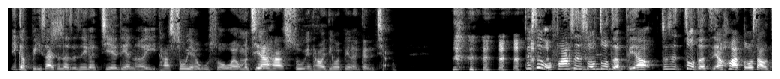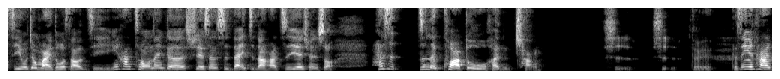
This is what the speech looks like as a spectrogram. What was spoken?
一个比赛真的只是一个节点而已，他输也无所谓。我们期待他输，因为他一定会变得更强。但是我发誓说，作者不要，就是作者只要画多少集，我就买多少集，因为他从那个学生时代一直到他职业选手，他是。真的跨度很长，是是，对。可是因为他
